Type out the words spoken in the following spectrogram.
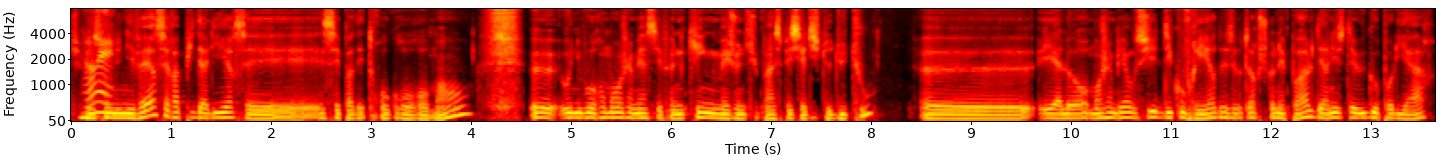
J'aime bien Ah son univers, c'est rapide à lire, c'est c'est pas des trop gros romans. Euh, au niveau roman, j'aime bien Stephen King, mais je ne suis pas un spécialiste du tout. Euh, et alors, moi j'aime bien aussi découvrir des auteurs que je connais pas. Le dernier c'était Hugo Poliard.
